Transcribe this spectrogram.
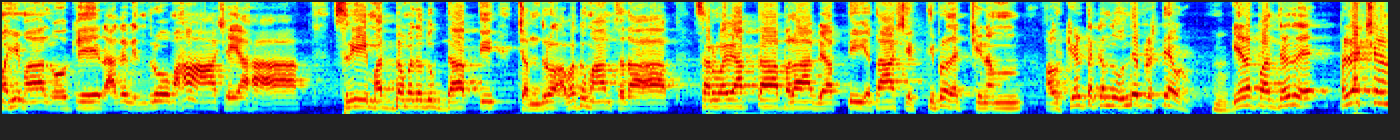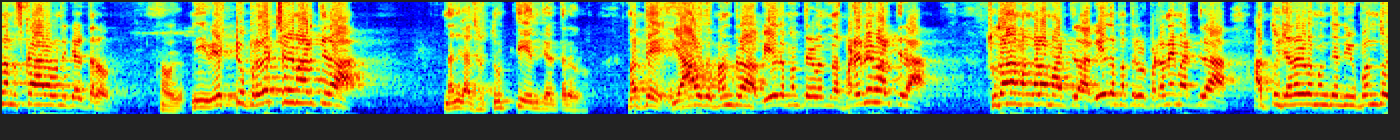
ಮಹಿಮಾ ಲೋಕೆ ರಾಘವೇಂದ್ರೋ ಮಹಾಶಯ. ಶ್ರೀ ಮಧ್ವಮದ ದುಗ್ಧಾಪ್ತಿ ಚಂದ್ರೋ ಅವತು ಮಾಂಸದ ಸರ್ವವ್ಯಾಪ್ತ ಫಲಾವ್ಯಾಪ್ತಿ ಯಥಾಶಕ್ತಿ ಪ್ರದಕ್ಷಿಣಂ. ಅವ್ರು ಕೇಳ್ತಕ್ಕಂಥದ್ದು ಒಂದೇ ಪ್ರಶ್ನೆ ಅವರು. ಏನಪ್ಪಾ ಅಂತ ಹೇಳಿದ್ರೆ ಪ್ರದಕ್ಷಿಣ ನಮಸ್ಕಾರವನ್ನು ಕೇಳ್ತಾರೆ ಅವರು. ನೀವೆಷ್ಟು ಪ್ರದಕ್ಷಿಣೆ ಮಾಡ್ತೀರಾ? ನನಗೆ ಅದು ತೃಪ್ತಿ ಅಂತ ಹೇಳ್ತಾರೆ ಅವರು. ಮತ್ತೆ ಯಾವುದು ಮಂತ್ರ ವೇದ ಮಂತ್ರಗಳನ್ನ ಪಠನೆ ಮಾಡ್ತೀರಾ? ಸುಧಾ ಮಂಗಳ ಮಾಡ್ತೀರಾ? ವೇದ ಮಂತ್ರಗಳು ಪಠನೆ ಮಾಡ್ತೀರಾ? ಹತ್ತು ಜನಗಳ ಮುಂದೆ ನೀವು ಬಂದು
